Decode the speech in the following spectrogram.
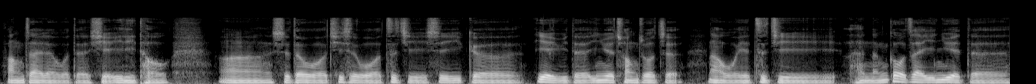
放在了我的血液里头，呃，使得我其实我自己是一个业余的音乐创作者。那我也自己很能够在音乐的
